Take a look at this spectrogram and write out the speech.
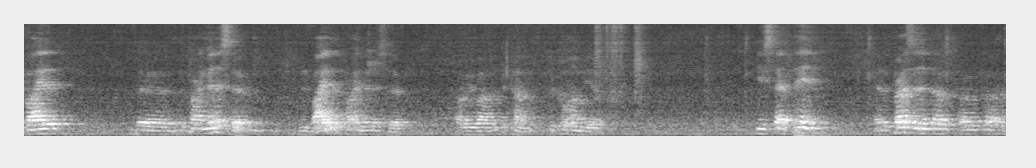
invited the, the prime minister, invited the prime minister of Iran to come to Columbia. He stepped in, and the president of, of uh,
